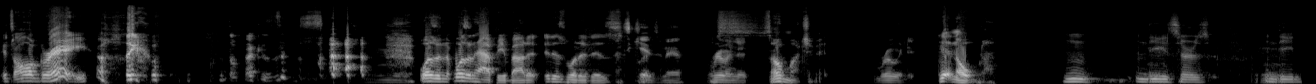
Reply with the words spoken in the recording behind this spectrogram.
it's all gray. I was like, what the fuck is this? wasn't wasn't happy about it. It is what it is. That's kids, man. Ruined it. So much of it. Ruined it. Getting old. Hmm. Indeed, sirs. Indeed.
